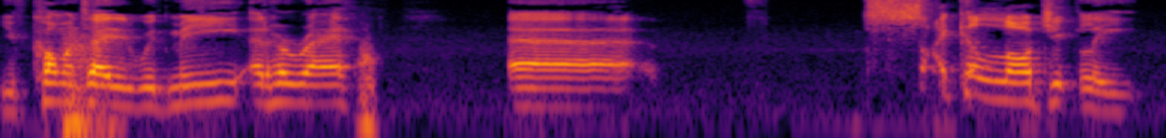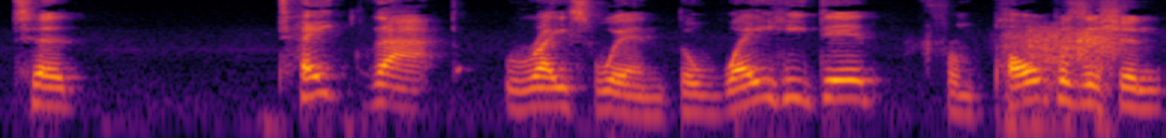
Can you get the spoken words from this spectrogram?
you've commentated with me at Jerez. Uh, psychologically, to take that race win the way he did from pole position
